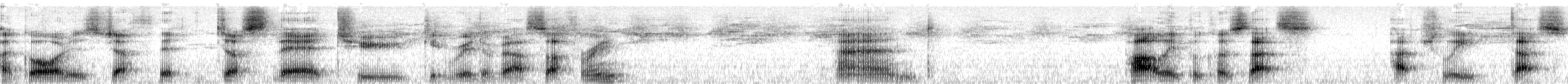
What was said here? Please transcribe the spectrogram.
a God is just there, just there to get rid of our suffering, and partly because that's actually that's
